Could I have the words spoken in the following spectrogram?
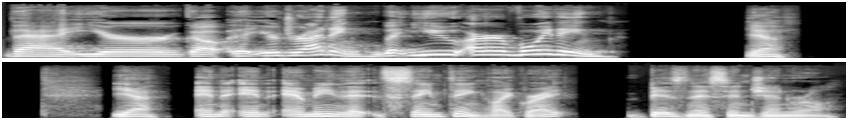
that you're go, that you're dreading, that you are avoiding? Yeah. Yeah, and, and I mean, the same thing, like, right? Business in general.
